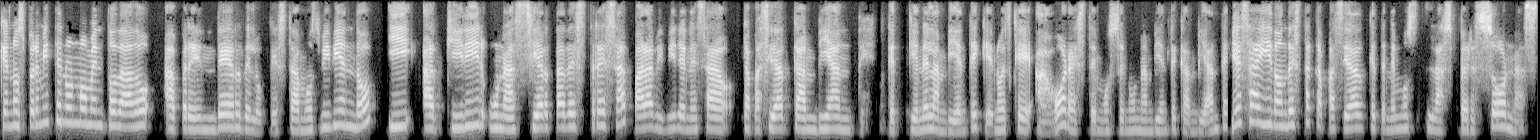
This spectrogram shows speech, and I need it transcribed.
que nos permiten en un momento dado aprender de lo que estamos viviendo y adquirir unas cierta destreza para vivir en esa capacidad cambiante que tiene el ambiente y que no es que ahora estemos en un ambiente cambiante. Y es ahí donde esta capacidad que tenemos las personas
